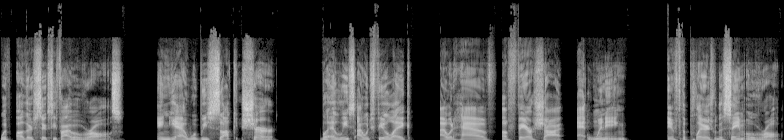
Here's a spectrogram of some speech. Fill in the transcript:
with other 65 overalls. And yeah, would we suck? Sure. But at least I would feel like I would have a fair shot at winning if the players were the same overall.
